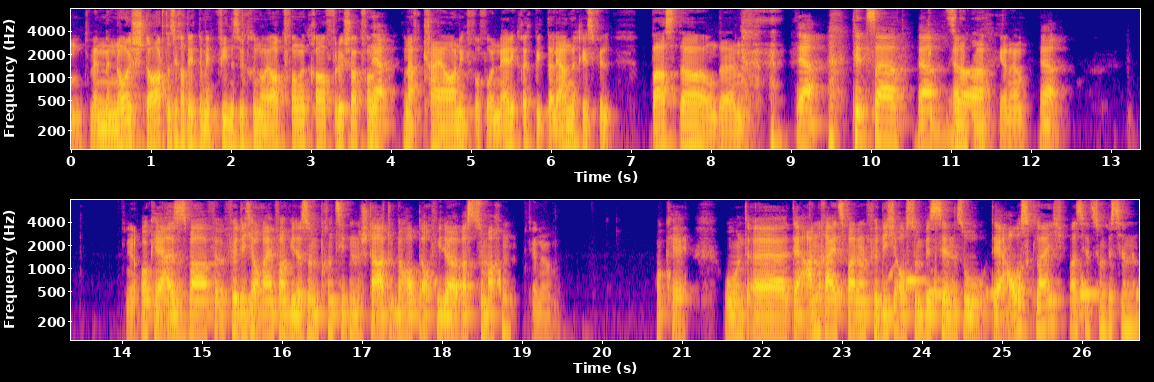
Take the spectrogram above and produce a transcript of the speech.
und wenn man neu startet, also ich habe dort mit Fitness wirklich neu angefangen, gehabt, frisch angefangen, ja. und einfach keine Ahnung von, von Ernährung. Ich bin Italiener, ich esse viel Pasta und ähm, Ja, Pizza, ja. Pizza, ja. genau. Ja. ja. Okay, also es war für, für, dich auch einfach wieder so im Prinzip ein Start, überhaupt auch wieder ja. was zu machen. Genau. Okay. Und äh, der Anreiz war dann für dich auch so ein bisschen so der Ausgleich, was ich jetzt so ein bisschen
